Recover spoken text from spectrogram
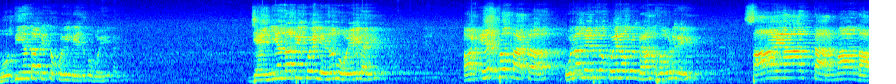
ਬੋਧੀਆਂ ਦਾ ਵੀ ਤਾਂ ਕੋਈ ਨਿਯਮ ਹੋਏਗਾ ਹੀ। ਜੈਨੀਆਂ ਦਾ ਵੀ ਕੋਈ ਨਿਯਮ ਹੋਏਗਾ ਹੀ। ਔਰ ਇੱਥੋਂ ਤੱਕ ਉਹਨਾਂ ਦੇ ਵੀ ਤਾਂ ਕੋਈ ਨਾ ਕੋਈ ਗ੍ਰੰਥ ਹੋਣਗੇ ਸਾਰਿਆਂ ਧਰਮਾਂ ਦਾ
